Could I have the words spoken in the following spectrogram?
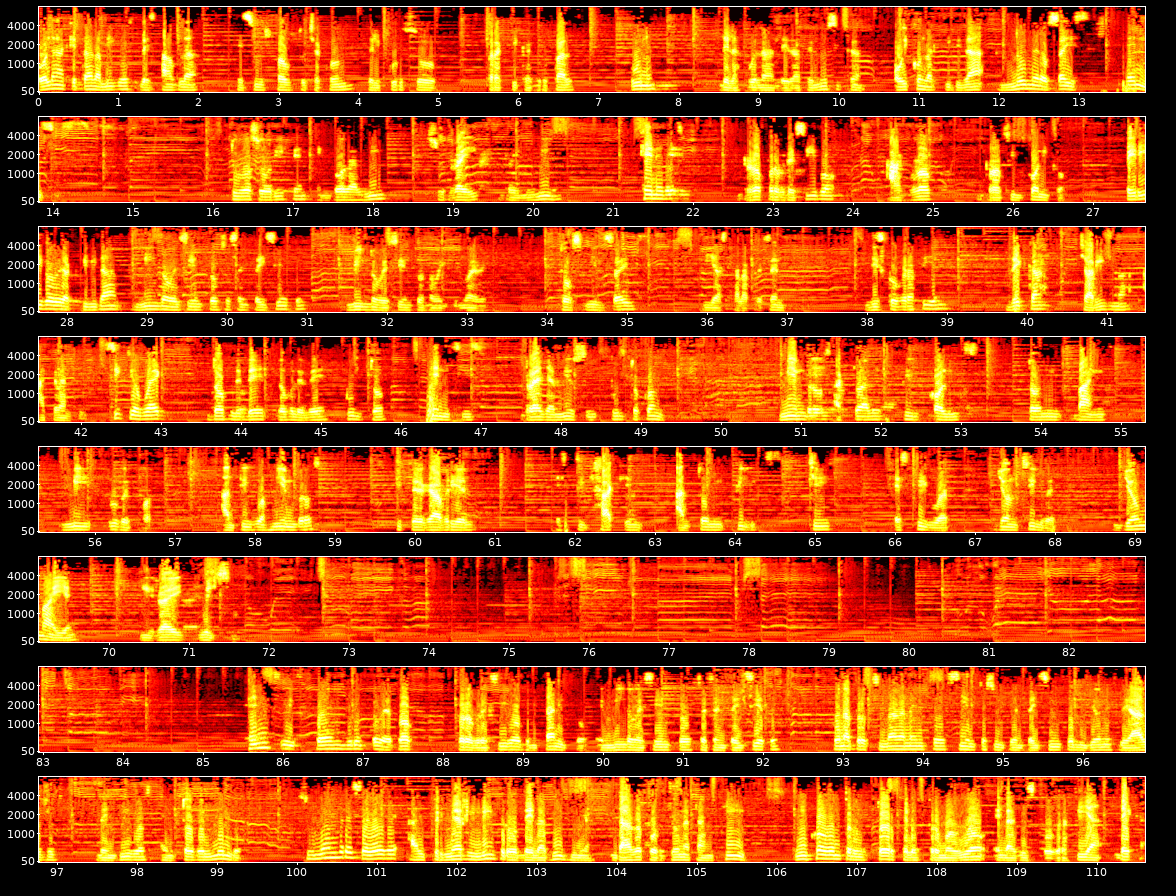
Hola, ¿qué tal amigos? Les habla Jesús Fausto Chacón del curso Práctica Grupal 1 de la Escuela de Edad de Música. Hoy con la actividad número 6, Génesis. Tuvo su origen en Godalming, su rey, Reino Unido. Género, rock progresivo, a rock, rock sinfónico Periodo de actividad 1967-1999, 2006 y hasta la presente. Discografía Deca Charisma Atlantic. Sitio web www.genesis-music.com Miembros actuales Phil Collins, Tony Banks, Lee Rutherford antiguos miembros Peter Gabriel, Steve Hacken, Anthony Phillips, Chief Stewart, John Silver, John Mayer y Ray Wilson. Genesis fue un grupo de rock progresivo británico en 1967 con aproximadamente 155 millones de álbumes vendidos en todo el mundo. Su nombre se debe al primer libro de la Biblia dado por Jonathan King, un joven productor que los promovió en la discografía Decca,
